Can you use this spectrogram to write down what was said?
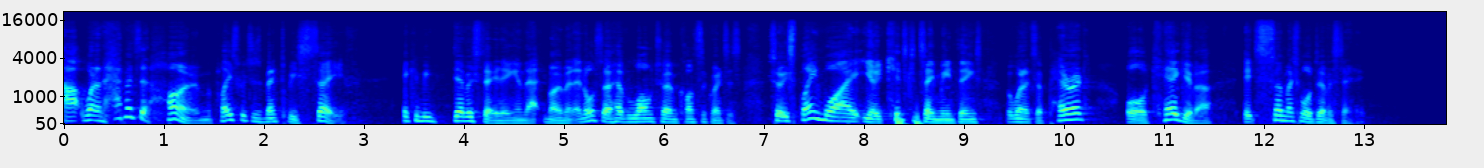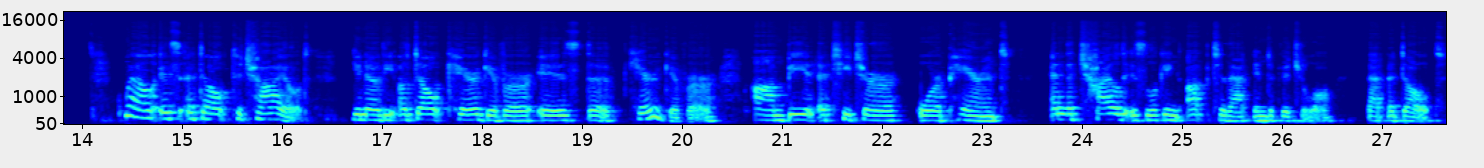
Uh, when it happens at home, a place which is meant to be safe, it can be devastating in that moment and also have long-term consequences. So explain why, you know, kids can say mean things, but when it's a parent or a caregiver, it's so much more devastating. Well, it's adult to child. You know, the adult caregiver is the caregiver, um, be it a teacher or a parent, and the child is looking up to that individual, that adult,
